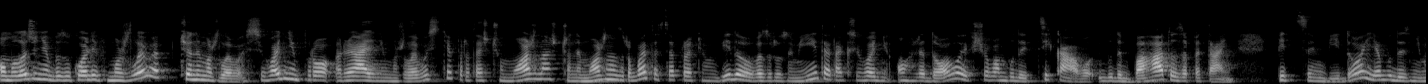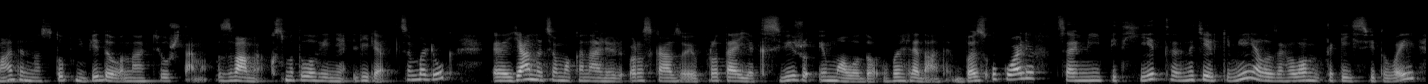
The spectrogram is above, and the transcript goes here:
Омолодження без уколів можливе чи неможливе? Сьогодні про реальні можливості, про те, що можна, що не можна зробити. Це протягом відео ви зрозумієте. Так сьогодні оглядово. Якщо вам буде цікаво і буде багато запитань під цим відео, я буду знімати наступні відео на цю ж тему. З вами косметологиня Лілія Цимбалюк. Е, Я на цьому каналі розказую про те, як свіжо і молодо виглядати без уколів. Це мій підхід, не тільки мій, але загалом такий світовий,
